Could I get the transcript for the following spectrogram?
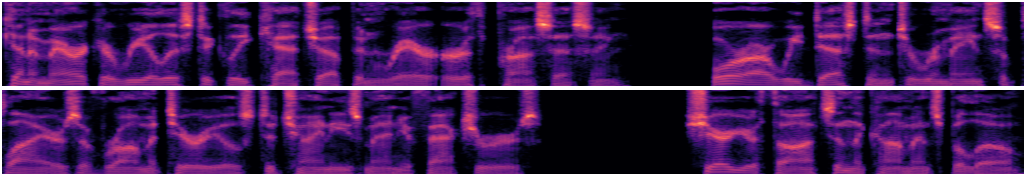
Can America realistically catch up in rare earth processing? Or are we destined to remain suppliers of raw materials to Chinese manufacturers? Share your thoughts in the comments below,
